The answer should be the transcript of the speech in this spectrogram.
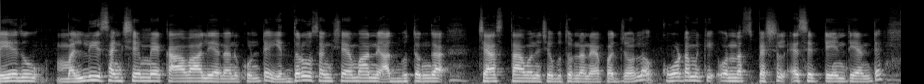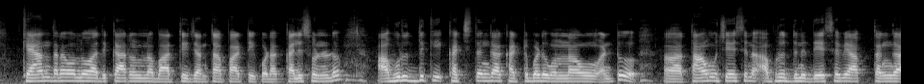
లేదు మళ్ళీ సంక్షేమమే కావాలి అని అనుకుంటే ఇద్దరూ సంక్షేమాన్ని అద్భుతంగా చేస్తామని చెబుతున్న నేపథ్యంలో కూటమికి ఉన్న స్పెషల్ ఎసెట్ ఏంటి అంటే కేంద్రంలో అధికారంలో ఉన్న భారతీయ జనతా పార్టీ కూడా కలిసి ఉండడం అభివృద్ధికి ఖచ్చితంగా కట్టుబడి ఉన్నాము అంటూ తాము చేసిన అభివృద్ధిని దేశవ్యాప్తంగా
